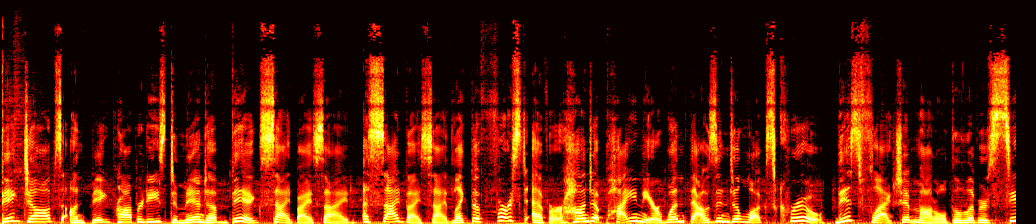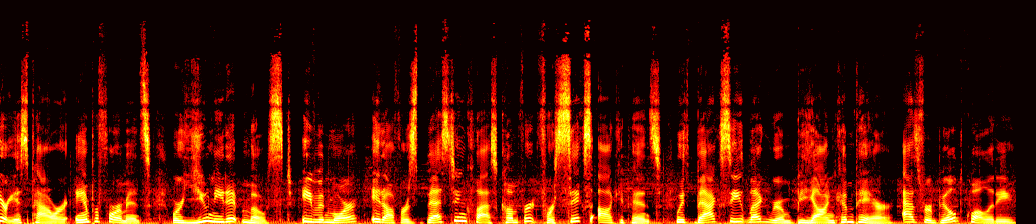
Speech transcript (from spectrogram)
Big jobs on big properties demand a big side by side. A side by side like the first ever Honda Pioneer 1000 Deluxe Crew. This flagship model delivers serious power and performance where you need it most. Even more, it offers best in class comfort for six occupants with backseat legroom beyond compare. As for build quality,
